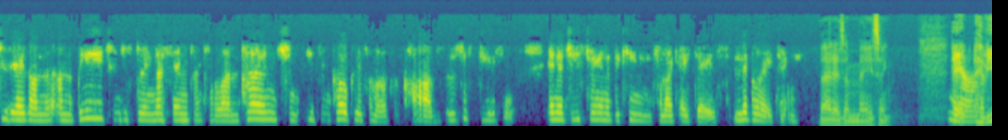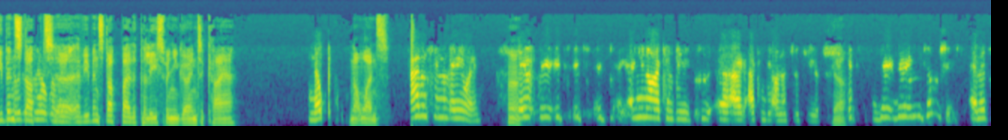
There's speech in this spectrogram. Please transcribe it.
two days on the on the beach and just doing nothing, drinking lemon punch and eating copious amounts of carbs. It was just beautiful. In a G string and a bikini for like eight days. Liberating. That is amazing. Hey, yeah. have you been stopped? Uh, have you been stopped by the police when you go into Kaya? Nope. Not once. I haven't seen them anyway. Huh. They, they, it's, it's, it's, and you know, I can be, uh, I, I can be honest with you. Yeah. It's, they, they're in the townships, and it's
